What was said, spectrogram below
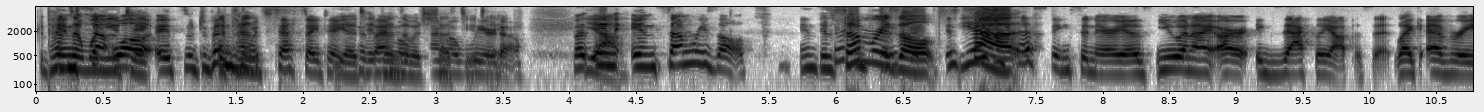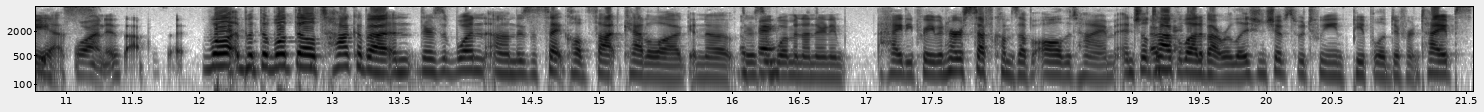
Depends In on when some- you well, take. it depends, on which test I take. yeah, it depends I'm a, on which I'm a test you weirdo. take. But Yeah. in, in some results, in, In some cases, results, in yeah. testing scenarios, you and I are exactly opposite. Like every Yes. one is opposite. Well, but the, what they'll talk about, and there's a one, um, there's a site called Thought Catalog, and uh, there's Okay. a woman on there named Heidi Priebe, and her stuff comes up all the time, and she'll talk a lot about relationships between people of different types,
